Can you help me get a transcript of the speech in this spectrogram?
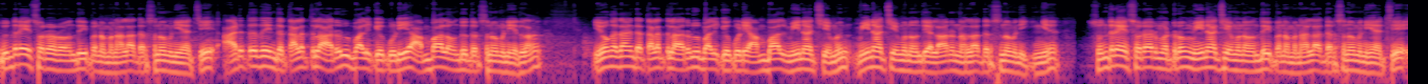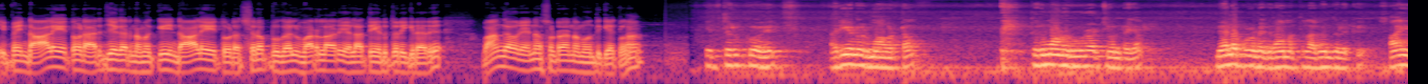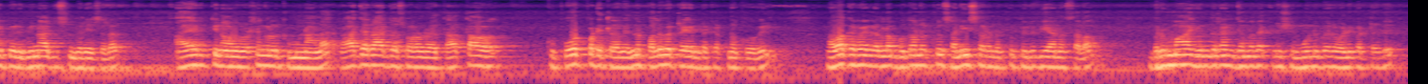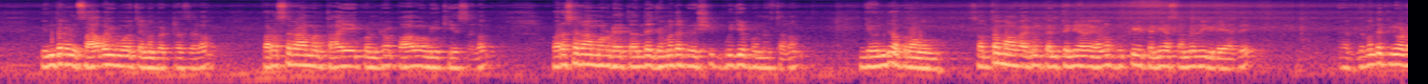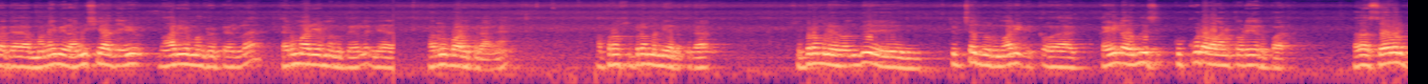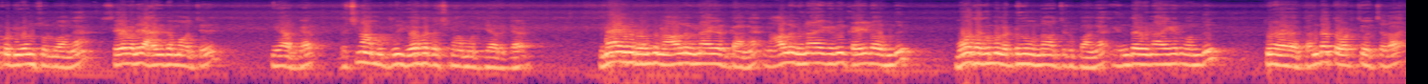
சுந்தரேஸ்வரரை வந்து இப்போ நம்ம நல்லா தரிசனம் பண்ணியாச்சு. அடுத்தது இந்த தளத்தில் அருள் பாலிக்கக்கூடிய அம்பாலை வந்து தரிசனம் பண்ணிடலாம். இவங்க தான் இந்த தளத்தில் அருள் பாலிக்கக்கூடிய அம்பாள் மீனாட்சி அம்மன். மீனாட்சி அம்மன் வந்து எல்லோரும் நல்லா தரிசனம் பண்ணிக்கிங்க. சுந்தரேஸ்வரர் மற்றும் மீனாட்சி அம்மனை வந்து இப்போ நம்ம நல்லா தரிசனம் பண்ணியாச்சு. இப்போ இந்த ஆலயத்தோட அர்ச்சகர் நமக்கு இந்த ஆலயத்தோட சிறப்புகள் வரலாறு எல்லாத்தையும் எடுத்துரைக்கிறாரு. வாங்க அவர் என்ன சொல்கிறாரு நம்ம வந்து கேட்கலாம். இத்திருக்கோவில் அரியலூர் மாவட்டம் திருமானூர் ஊராட்சி ஒன்றியம் மேலப்பூருடைய கிராமத்தில் அமைந்திருக்கு சாமி பேர் மீனாட்சி சுந்தரேஸ்வரர். ஆயிரத்தி நாலு வருஷங்களுக்கு முன்னால் ராஜராஜ சோழனுடைய தாத்தாவுக்கு போர்ப்படைத்தில் இருந்த பழுவேற்றை என்ற கட்டின கோவில். நவகிரகங்களில் புதனுக்கும் சனீஸ்வரனுக்கும் பிரிதியான ஸ்தலம். பிரம்மா இந்திரன் ஜமதகிருஷி மூணு பேர் வழிபட்டது. இந்திரன் சாபை மோச்சனம் பெற்ற ஸ்தலம். பரசுராமர் தாயை கொன்ற பாவம் நீக்கிய ஸ்தலம். பரசுராமருடைய தந்தை ஜமதகிருஷி பூஜை பண்ண ஸ்தலம். இங்கே வந்து அப்புறம் சப்தமாதாக்கள் தனியாக இருக்காங்க துர்க்கை தனியாக சன்னதி கிடையாது. ஜமதக்கினோட க மனைவி அனுஷியா தேவி மாரியம்மன்ற பேரில் கருமாரியம்மன் பேரில் இங்கே அருள் பாலிக்கிறாங்க. அப்புறம் சுப்பிரமணியர் இருக்கிறார். சுப்பிரமணியர் வந்து திருச்செந்தூர் மாதிரி கையில் வந்து குக்கூட வாகனத்தோடயே இருப்பார். அதாவது சேவல் கொடியோன்னு சொல்லுவாங்க. சேவலை ஆயுதமாக வச்சு இதாக இருக்கார். தட்சிணாமூர்த்தி யோக தட்சிணாமூர்த்தியாக இருக்கார். விநாயகர் வந்து நாலு விநாயகர் இருக்காங்க. நாலு விநாயகரும் கையில் வந்து மோதகமும் லட்டுகமும் தான் வச்சுருப்பாங்க. எந்த விநாயகரும் வந்து தந்தத்தை உடச்சி வச்சதா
